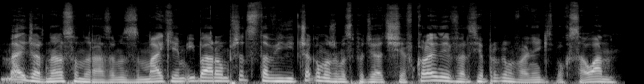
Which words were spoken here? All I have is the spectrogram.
Major Nelson razem z Mike'iem i Barą przedstawili, czego możemy spodziewać się w kolejnej wersji oprogramowania Xboxa One.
